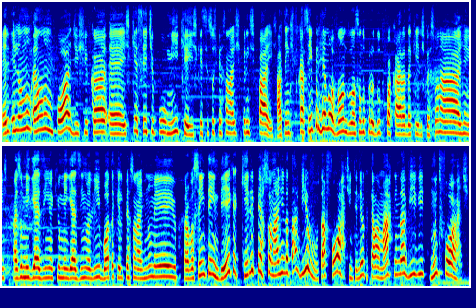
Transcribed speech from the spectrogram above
Ele, ele não, ela não pode ficar, é, esquecer, tipo, o Mickey, esquecer seus personagens principais. Ela tem que ficar sempre renovando, lançando produto com a cara daqueles personagens. Faz um miguezinho aqui, um miguezinho ali, bota aquele personagem no meio. para você entender que aquele personagem ainda tá vivo, tá forte, entendeu? Que aquela marca ainda vive muito forte.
